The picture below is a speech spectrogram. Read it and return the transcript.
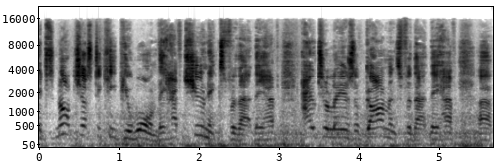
It's not just to keep you warm. They have tunics for that. They have outer layers of garments for that. They have uh,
